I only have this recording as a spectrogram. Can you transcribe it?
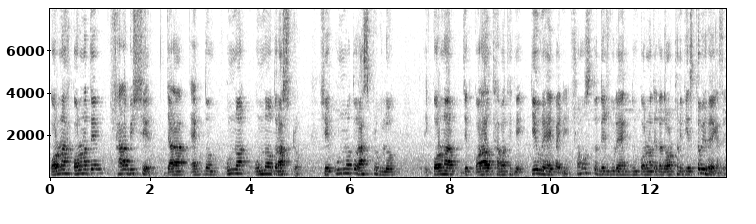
করোনা, করোনাতে সারা বিশ্বের যারা একদম উন্নত উন্নত রাষ্ট্র, সেই উন্নত রাষ্ট্রগুলো এই করোনার যে করাল থাবা থেকে কেউ রেহাই পায়নি। সমস্ত দেশগুলো একদম করোনাতে তাদের অর্থনীতি স্থবির হয়ে গেছে।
